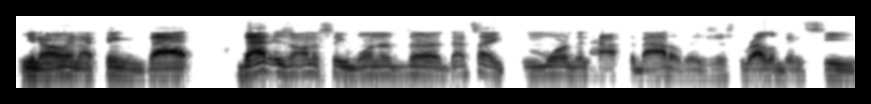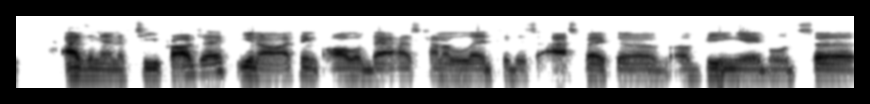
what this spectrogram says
you know? And I think that that is honestly one of the that's like more than half the battle is just relevancy as an NFT project. You know, I think all of that has kind of led to this aspect of of being able to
